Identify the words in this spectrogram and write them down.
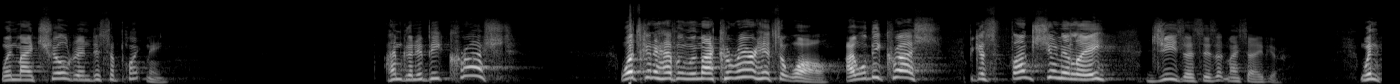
when my children disappoint me? I'm going to be crushed. What's going to happen when my career hits a wall? I will be crushed because functionally, Jesus isn't my Savior. When,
